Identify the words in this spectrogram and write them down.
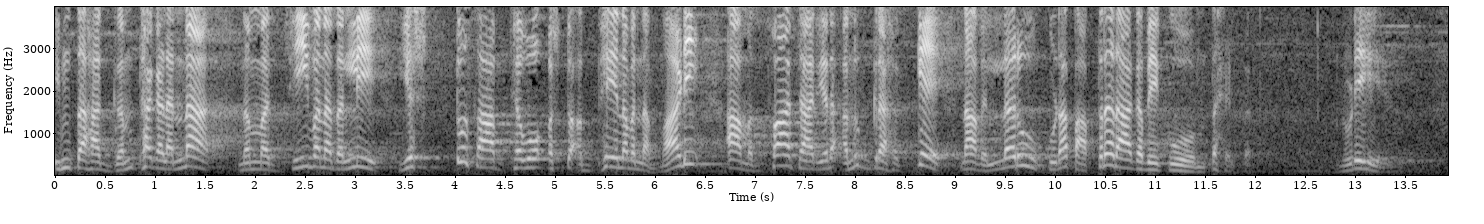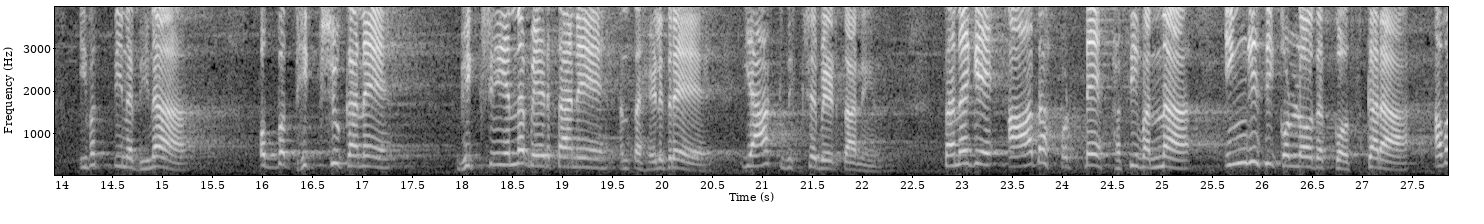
ಇಂತಹ ಗ್ರಂಥಗಳನ್ನ ನಮ್ಮ ಜೀವನದಲ್ಲಿ ಎಷ್ಟು ಸಾಧ್ಯವೋ ಅಷ್ಟು ಅಧ್ಯಯನವನ್ನು ಮಾಡಿ ಆ ಮಧ್ವಾಚಾರ್ಯರ ಅನುಗ್ರಹಕ್ಕೆ ನಾವೆಲ್ಲರೂ ಕೂಡ ಪಾತ್ರರಾಗಬೇಕು ಅಂತ ಹೇಳ್ತಾರೆ. ನೋಡಿ, ಇವತ್ತಿನ ದಿನ ಒಬ್ಬ ಭಿಕ್ಷುಕನೇ ಭಿಕ್ಷೆಯನ್ನ ಬೇಡ್ತಾನೆ ಅಂತ ಹೇಳಿದ್ರೆ ಯಾಕೆ ಭಿಕ್ಷೆ ಬೇಡ್ತಾನೆ? ತನಗೆ ಆದ ಹೊಟ್ಟೆ ಹಸಿವನ್ನ ಇಂಗಿಸಿಕೊಳ್ಳೋದಕ್ಕೋಸ್ಕರ ಅವ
